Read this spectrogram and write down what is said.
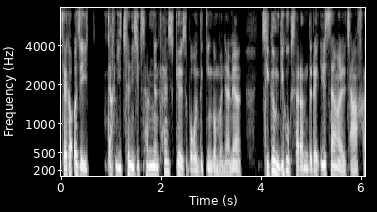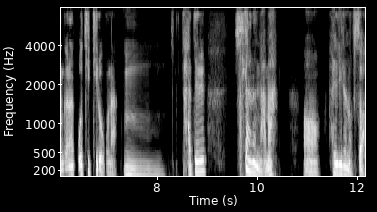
제가 어제 이- 딱 2023년 타임스퀘어에서 보고 느낀 건 뭐냐면 지금 미국 사람들의 일상을 장악한 거는 OTT로구나. 음. 다들 시간은 남아. 어, 할 일은 없어.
